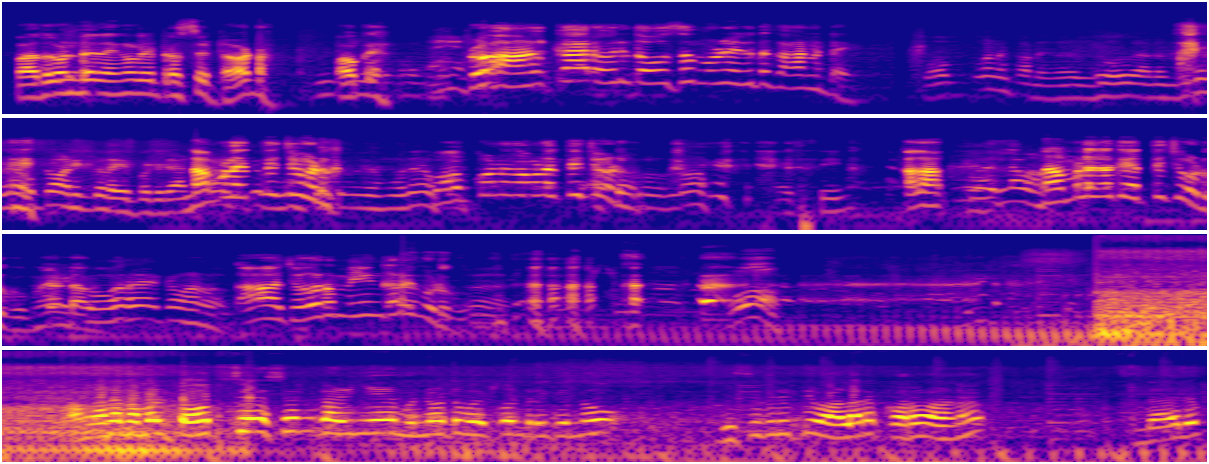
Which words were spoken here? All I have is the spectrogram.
അപ്പൊ അതുകൊണ്ട് നിങ്ങൾ ഡ്രസ്സ് ഇട്ടോ കേട്ടോ? ഓക്കെ. ബ്രോ ആൾക്കാർ ഒരു ദിവസം മുഴുവൻ ഇരുന്ന് കാണട്ടെ. നമ്മൾ എത്തിച്ചു കൊടുക്കും. പോപ്കോൺ നമ്മൾ എത്തിച്ചു കൊടുക്കും. ആ നമ്മളിതൊക്കെ എത്തിച്ചു കൊടുക്കും വേണ്ട. ആ ചോറും മീൻ കറിയും കൊടുക്കും അങ്ങനെ നമ്മൾ ടോപ്പ് സ്റ്റേഷൻ കഴിഞ്ഞ് മുന്നോട്ട് പോയിക്കൊണ്ടിരിക്കുന്നു. വിസിബിലിറ്റി വളരെ കുറവാണ്. എന്തായാലും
